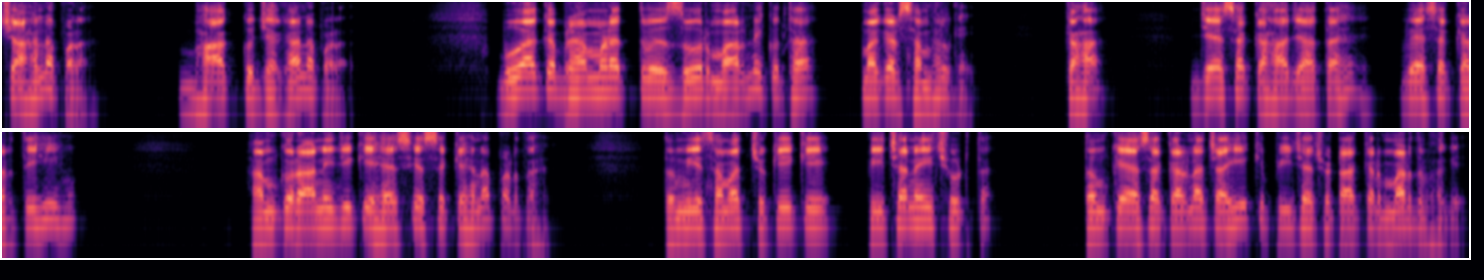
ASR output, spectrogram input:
चाहना पड़ा। भाग को जगाना पड़ा। बुआ का ब्राह्मणत्व ज़ोर मारने को था, मगर संभल गई। कहा, जैसा कहा जाता है, वैसा करती ही हूँ। हमको रानी जी की हैसियत से कहना पड़ता है। तुम ये समझ चुकी कि पीछा नहीं छूटता। तुमको ऐसा करना चाहिए कि पीछा छुटाकर मर्द भगे।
